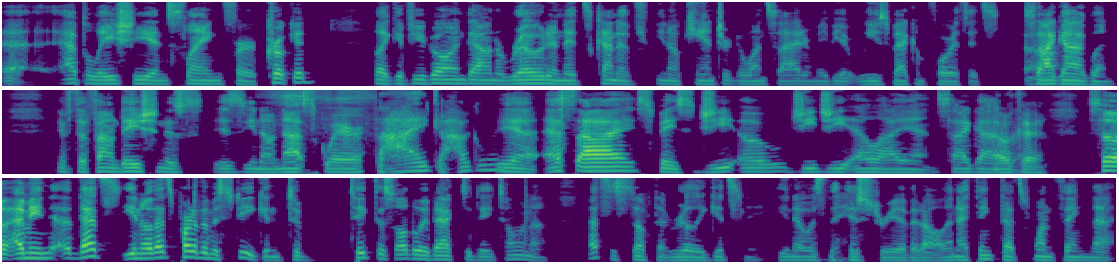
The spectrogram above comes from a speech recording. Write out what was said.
uh, Appalachian slang for crooked. Like if you're going down a road and it's kind of you know cantered to one side or maybe it weaves back and forth, it's Uh-huh. Sigogglin. If the foundation is is you know not square, goggling? yeah, S I space G O G G L I N, Saigoglin. Okay. So I mean, uh, that's you know that's part of the mystique, and to take this all the way back to Daytona, that's the stuff that really gets me. You know, is the history of it all, and I think that's one thing that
